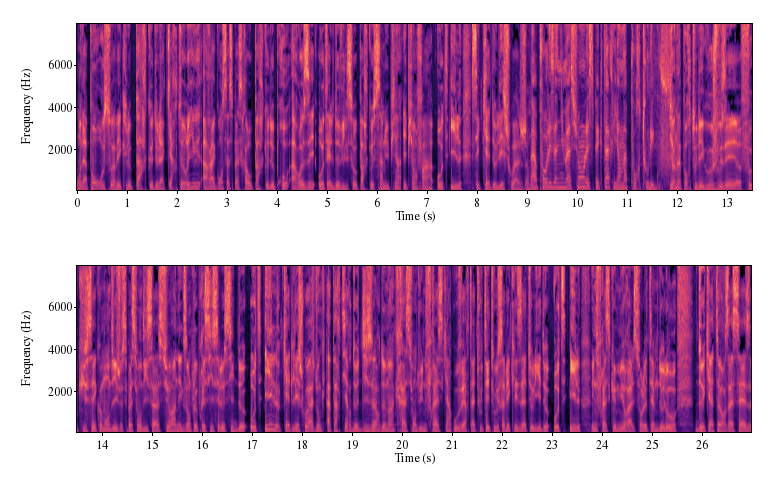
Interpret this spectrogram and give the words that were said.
On a Pont-Rousseau avec le parc de la Carterie. Aragon, ça se passera au parc de Pro. À Rezé, Hôtel de Ville, c'est au parc Saint-Lupien. Et puis enfin à Haute-Île, c'est quai de l'Échouage. Ah, pour les animations, les spectacles, il y en a pour tous les goûts. Il y en a pour tous les goûts. Je vous ai euh, focusé, comme on dit, je sais pas si on dit ça, sur un exemple précis. C'est le site de Haute-Île, quai de l'Échouage. Donc à partir de 10h demain, création d'une fresque hein, ouverte à toutes et tous avec les ateliers de Haute-Île, une fresque murale sur le thème de l'eau. De 14 à 16,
